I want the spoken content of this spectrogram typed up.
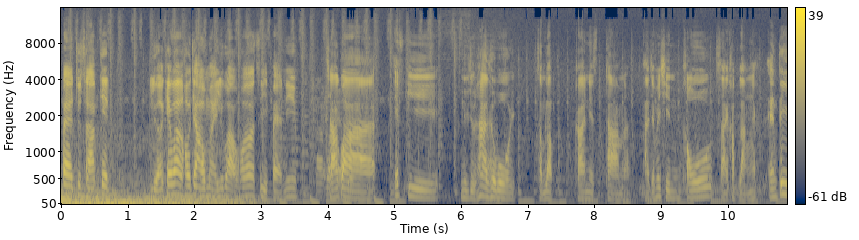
48.37 เหลือแค่ว่าเขาจะเอาใหม่หรือเปล่า เพราะว่า48 นี่ช้ากว่า FE 1.5เทอร์โบสำหรับคาร์เนสไทม์นะอาจจะไม่ชินเขาสายขับหลังไงแอนตี้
